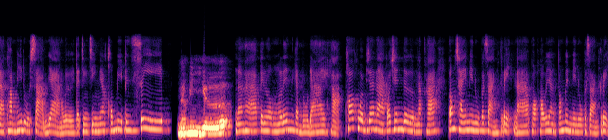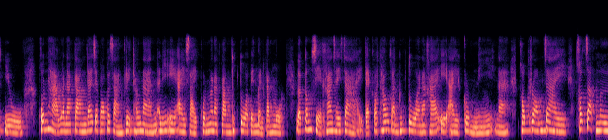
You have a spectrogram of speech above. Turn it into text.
นะทำให้ดู 3 อย่างเลย แต่จริงๆเนี่ยเขามีเป็น 10และมีเยอะนะคะ ไปลงเล่นกันดูได้ค่ะ ข้อควรพิจารณาก็เช่นเดิมนะคะ ต้องใช้เมนูภาษาอังกฤษนะ เพราะเขายังต้องเป็นเมนูภาษาอังกฤษอยู่ ค้นหาวรรณกรรมได้เฉพาะภาษาอังกฤษเท่านั้น อันนี้ AI ใส่ค้นวรรณกรรมทุกตัวเป็นเหมือนกันหมด แล้วต้องเสียค่าใช้จ่าย แต่ก็เท่ากันทุกตัวนะคะ AI กลุ่มนี้นะเขาพร้อมใจเขาจับมือ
